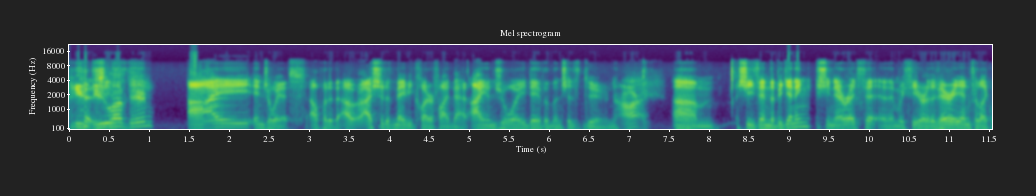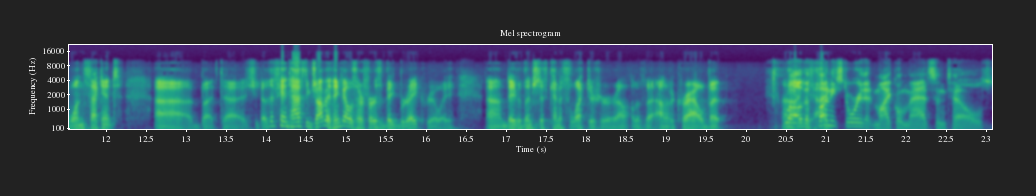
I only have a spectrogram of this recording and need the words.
you do love Dune. I enjoy it. I'll put it. I, I should have maybe clarified that. I enjoy David Lynch's Dune. All right. Um, she's in the beginning, she narrates it, and then we see her at the very end for like one second. Uh, but uh, she does a fantastic job. I think that was her first big break, really. Um, David Lynch just kind of selected her out of out of a crowd. But uh, well, the yeah, funny I, story that Michael Madsen tells.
